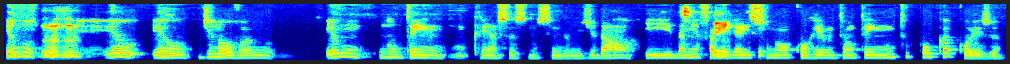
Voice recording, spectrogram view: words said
Eu não, uhum. eu, eu, de novo, eu não, não tenho crianças no síndrome de Down e na minha família sim, isso não ocorreu, então tem muito pouca coisa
